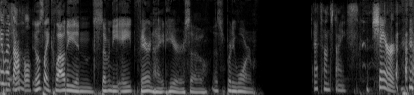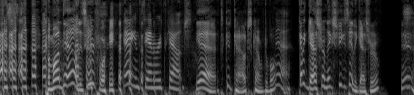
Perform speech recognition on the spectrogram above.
it was awful. It was, it was like cloudy and 78 Fahrenheit here, so it's pretty warm. That sounds nice. Share. Come on down. It's here for you. yeah, you can stay on Root's couch. Yeah, it's a good couch. It's comfortable. Yeah. Got a guest room. Next you can stay in the guest room. Yeah.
